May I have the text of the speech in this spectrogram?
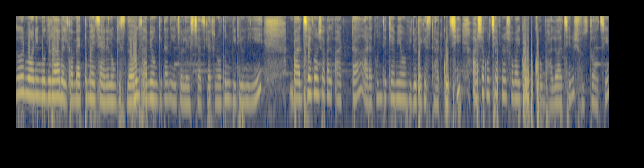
গুড মর্নিং বন্ধুরা। Welcome back to my channel Ankis vlogs আমি অঙ্কিতা নিয়ে চলে এসেছি আজকে একটা নতুন ভিডিও নিয়ে। বাজছে এখন সকাল আটটা, আর এখন থেকে আমি আমার ভিডিওটাকে স্টার্ট করছি। আশা করছি আপনারা সবাই খুব খুব ভালো আছেন, সুস্থ আছেন।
